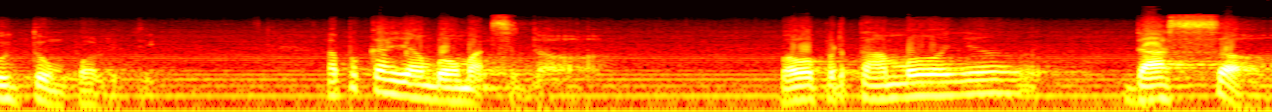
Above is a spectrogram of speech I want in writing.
untung politik. Apakah yang berhormat sedar? Bahawa pertamanya dasar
